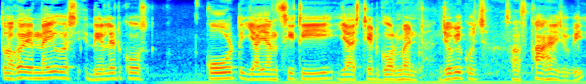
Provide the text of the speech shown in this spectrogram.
तो अगर एन आई डी को कोर्ट या एनसीटी या स्टेट गवर्नमेंट, जो भी कुछ संस्था हैं, जो भी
